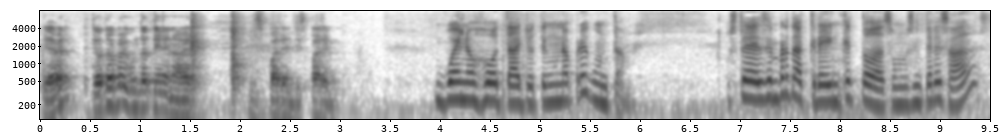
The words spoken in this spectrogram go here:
Y a ver, ¿qué ¿Qué otra pregunta tienen? A ver, disparen, disparen. Bueno, Jota, yo tengo una pregunta. ¿Ustedes en verdad creen que todas somos interesadas?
